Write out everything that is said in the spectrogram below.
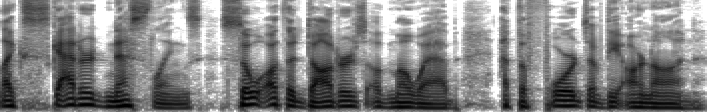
like scattered nestlings, so are the daughters of Moab at the fords of the Arnon.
